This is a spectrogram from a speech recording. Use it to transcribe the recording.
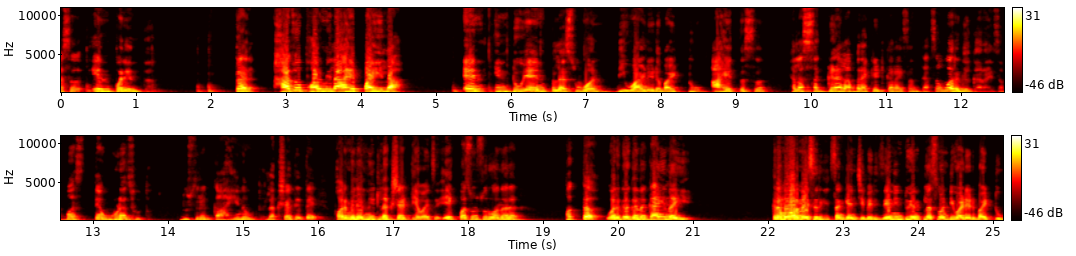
असं एन पर्यंत. तर हा जो फॉर्म्युला आहे पहिला N into N plus one divided by two आहे तसं ह्याला सगळ्याला ब्रॅकेट करायचं आणि त्याचा वर्ग करायचा. बस तेवढंच होतं. दुसरं काही नव्हतं. लक्षात येते फॉर्म्युला नीट लक्षात ठेवायचं. एक पासून सुरू होणारं फक्त वर्ग घन काही नाहीये. क्रमवार नैसर्गिक संख्यांची बेरीज. N into N plus one divided by two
